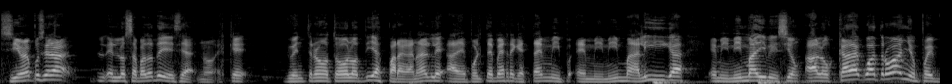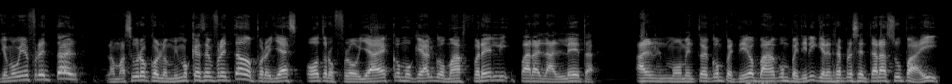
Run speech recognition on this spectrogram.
si yo me pusiera en los zapatos de ella, decía, no, es que yo entreno todos los días para ganarle a Deporte PR que está en mi, en mi misma liga, en mi misma división. A los cada cuatro años, pues yo me voy a enfrentar, lo más seguro con los mismos que se ha enfrentado, pero ya es otro flow, ya es como que algo más friendly para el atleta. Al momento de competir, ellos van a competir y quieren representar a su país.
